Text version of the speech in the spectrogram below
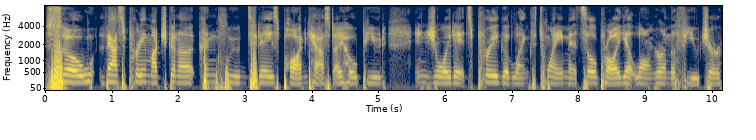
So that's pretty much gonna conclude today's podcast. I hope you'd enjoyed it. It's pretty good length, 20 minutes. It'll probably get longer in the future.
